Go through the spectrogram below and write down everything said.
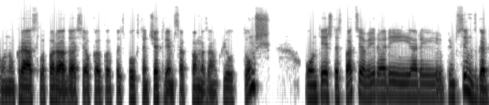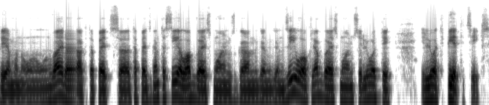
un, un krēsla parādās jau kaut kā pēc pulksten četriem, sāk pamazām kļūt tumšs. Un tieši tas pats jau ir arī, arī pirms simts gadiem un, un, un vairāk. Tāpēc, tāpēc gan tas ielu apgaismojums, gan, gan, gan dzīvokļu apgaismojums ir ļoti, ir ļoti pieticīgs.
